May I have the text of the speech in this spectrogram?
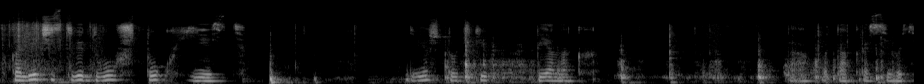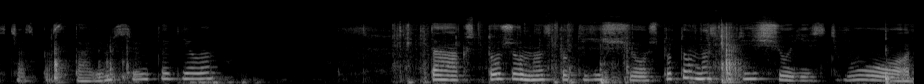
в количестве двух штук есть. Две штучки пенок. Так, вот так красиво сейчас поставим все это дело. Так, что же у нас тут еще? Что-то у нас тут еще есть. Вот,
